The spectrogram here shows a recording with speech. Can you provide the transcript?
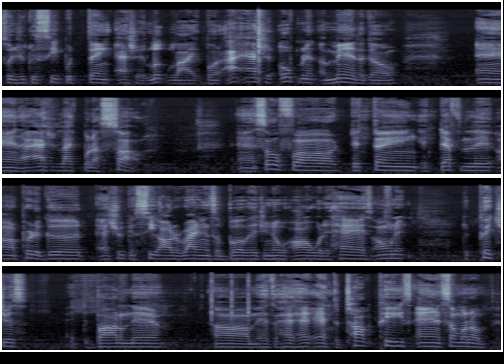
so you can see what the thing actually looked like. But I actually opened it a minute ago, and I actually like what I saw. And so far, this thing is definitely um, pretty good. As you can see, all the writings above it, you know all what it has on it. The pictures at the bottom there. Um, it has, has, the talk piece and some of the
